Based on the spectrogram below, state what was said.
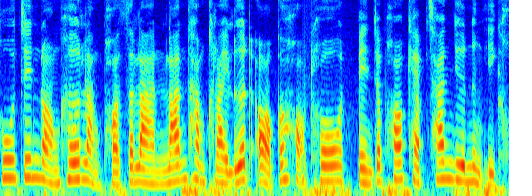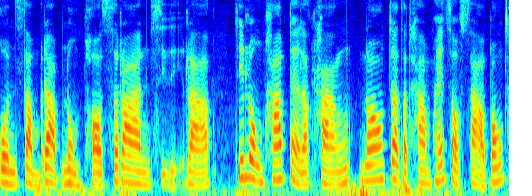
คู่จิ้นร้องเฮิร์หลังพอสลานลั่นทำใครเลือดออกก็ขอโทษ เป็นเจ้าพ่อแคปชั่นยืนหนึ่งอีกคนสำหรับหนุ่มพอสลานสิริรักษ์ ที่ลงภาพแต่ละครั้ง นอกจากจะทำให้สาวๆ ต้องใจ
